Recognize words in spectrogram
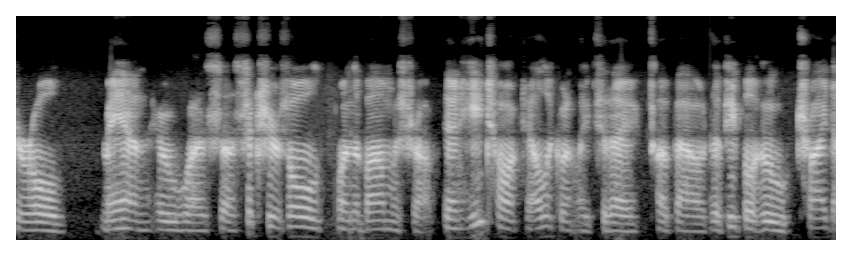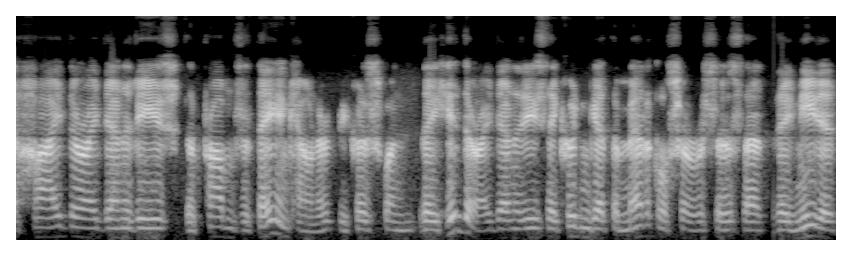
year old man who was uh, six years old when the bomb was dropped. And he talked eloquently today about the people who tried to hide their identities, the problems that they encountered, because when they hid their identities, they couldn't get the medical services that they needed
